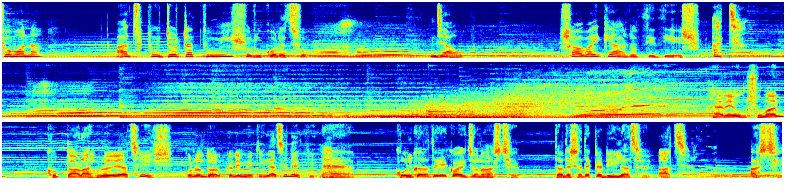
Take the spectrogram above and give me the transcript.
সুমনা আজ পুজোটা তুমিই শুরু করেছ। যাও সবাইকে আরতি দিয়ে এসো। আচ্ছা। হ্যাঁ রে অংশুমান খুব তাড়াহুড়োয় আছিস? কোনো দরকারি মিটিং আছে নাকি? হ্যাঁ কলকাতা থেকে কয়েকজন আসছে। তাদের সাথে একটা ডিল আছে। আচ্ছা। আসছি।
